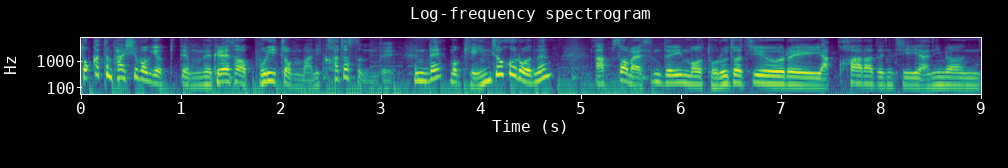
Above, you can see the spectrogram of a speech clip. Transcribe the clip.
똑같은 80억이었기 때문에 그래서 불이 좀 많이 커졌었는데 근데 뭐 개인적으로는 앞서 말씀드린 뭐 도르저지울의 약화라든지 아니면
